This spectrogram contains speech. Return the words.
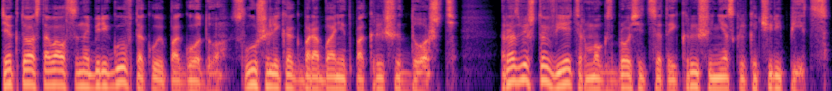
Те, кто оставался на берегу в такую погоду, слушали, как барабанит по крыше дождь. Разве что ветер мог сбросить с этой крыши несколько черепиц.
